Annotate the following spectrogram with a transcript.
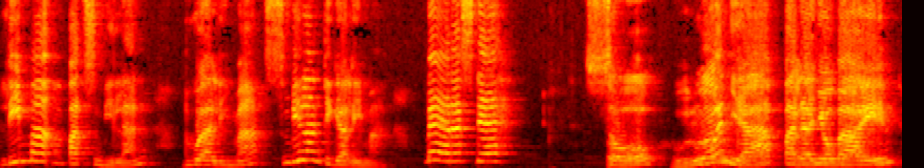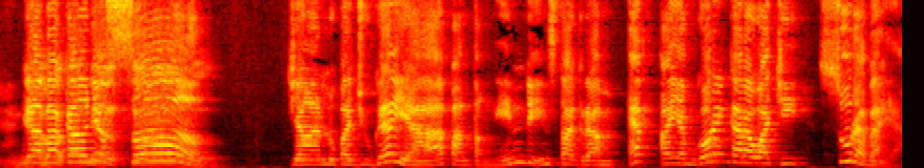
549 25935. Beres deh. So, buruan ya pada nyobain, gak bakal nyesel. Jangan lupa juga ya pantengin di Instagram ayam goreng karawaci Surabaya.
